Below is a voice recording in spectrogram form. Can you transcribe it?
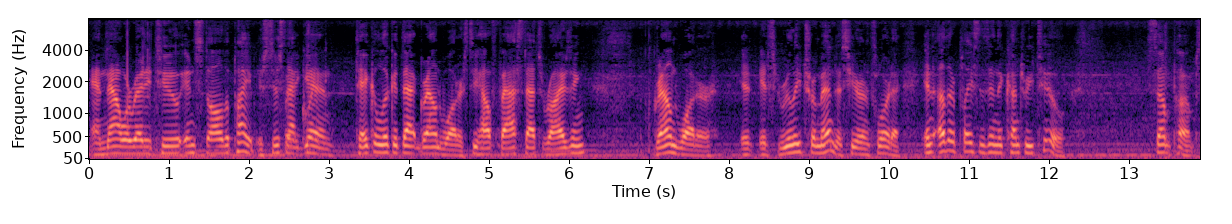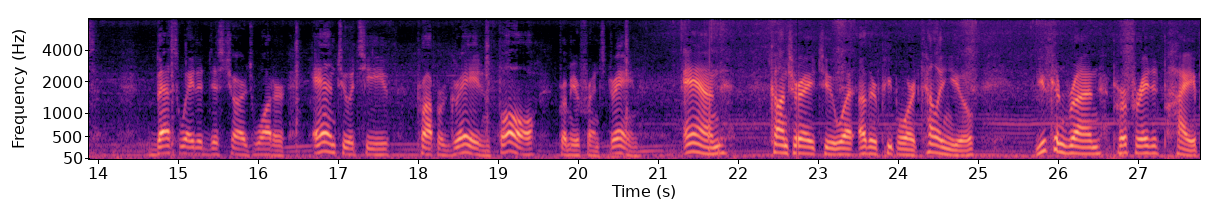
and now we're ready to install the pipe. It's just but that again, quick. take a look at that groundwater. See how fast that's rising? Groundwater, it, it's really tremendous here in Florida. In other places in the country too. Sump pumps, best way to discharge water and to achieve proper grade and fall from your French drain. And contrary to what other people are telling you, you can run perforated pipe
